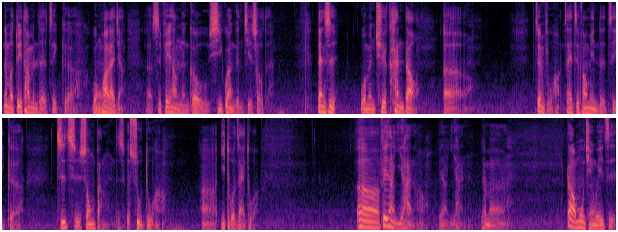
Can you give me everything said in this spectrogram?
那么对他们的这个文化来讲，呃是非常能够习惯跟接受的。但是我们却看到，呃，政府哈在这方面的这个支持松绑的这个速度哈，呃一拖再拖，呃非常遗憾哈，非常遗憾。那么到目前为止，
